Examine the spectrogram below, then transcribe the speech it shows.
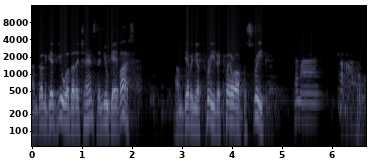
I'm going to give you a better chance than you gave us. I'm giving you three to clear off the street. Come on. Come on.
